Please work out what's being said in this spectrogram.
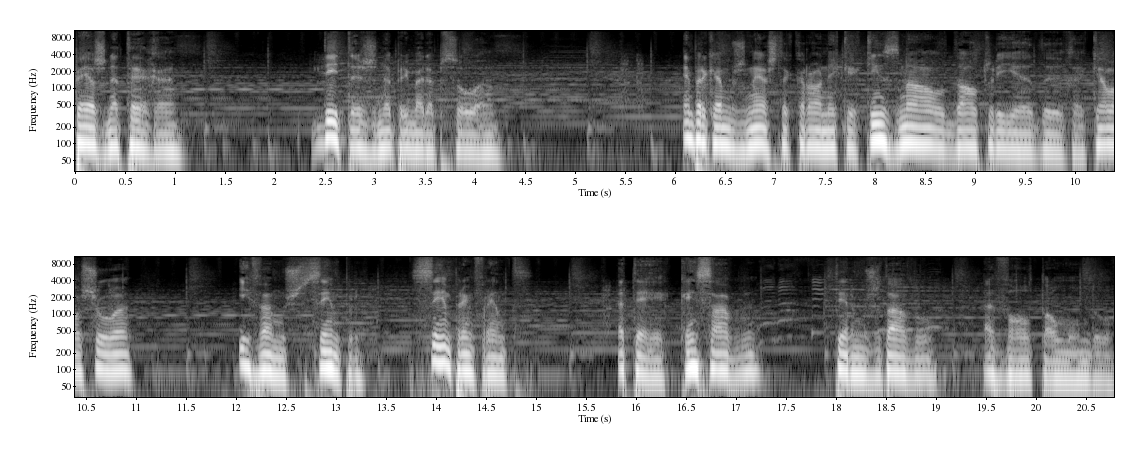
Pés na terra, ditas na primeira pessoa. Embarcamos nesta crónica quinzenal da autoria de Raquel Ochoa e vamos sempre, sempre em frente, até, quem sabe, termos dado a volta ao mundo.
